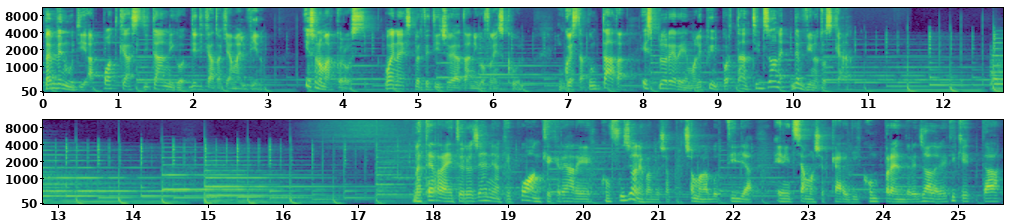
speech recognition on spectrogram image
Benvenuti al podcast di Tannico dedicato a chi ama il vino. Io sono Marco Rossi, wine expert e teacher della Tannico Flying School. In questa puntata esploreremo le più importanti zone del vino toscano. Una terra eterogenea che può anche creare confusione quando ci approcciamo alla bottiglia e iniziamo a cercare di comprendere già dall'etichetta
